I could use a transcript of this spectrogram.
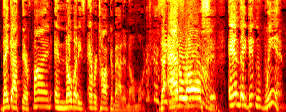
They got their fine, and nobody's ever talked about it no more. The they Adderall shit, and they didn't win.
